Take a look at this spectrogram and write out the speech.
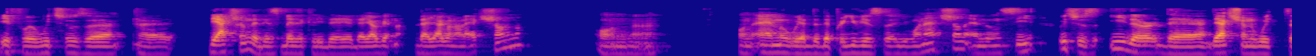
if we choose uh, uh, the action that is basically the diagonal, diagonal action on, uh, on M we the previous U1 action, and on C we choose either the, the action with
